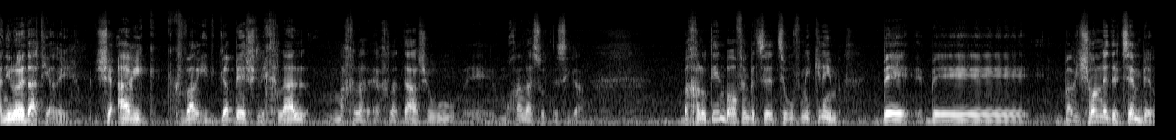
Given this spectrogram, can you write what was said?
אני לא ידעתי הרי, שאריק כבר התגבש לכלל מחל... החלטה שהוא אה, מוכן לעשות נסיגה. בחלוטין באופן בצירוף מקרים. ב... ב... בראשון לדצמבר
